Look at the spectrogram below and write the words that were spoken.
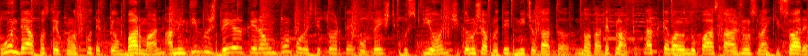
unde a fost recunoscut de câte un barman, amintindu-și de el că era un bun povestitor de povești cu spioni și că nu și-a plătit niciodată nota de plată. La câteva luni după asta a ajuns la închisoare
